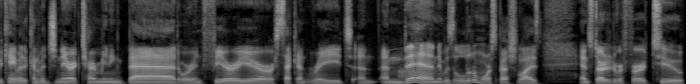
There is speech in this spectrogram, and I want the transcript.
Became a kind of a generic term meaning bad or inferior or second rate, and and then it was a little more specialized, and started to refer to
